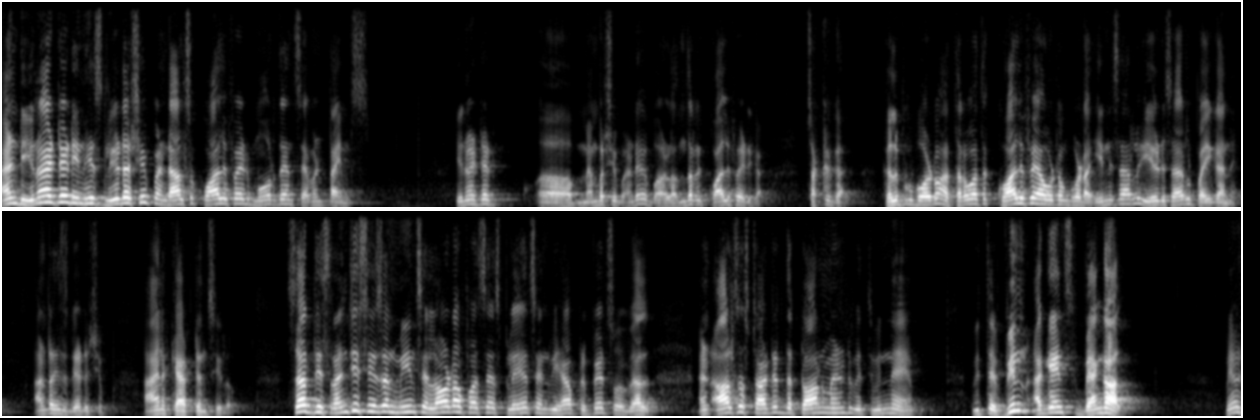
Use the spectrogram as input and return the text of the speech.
And united in his leadership and also qualified more than seven times united membership అంటే వాళ్ళందరినీ క్వాలిఫైడ్గా చక్కగా కలుపుకుపోవడం ఆ తర్వాత క్వాలిఫై అవ్వడం కూడా ఎన్నిసార్లు? ఏడు సార్లు పైగానే అండర్ హిస్ లీడర్షిప్ ఆయన క్యాప్టెన్సీలో sir this Ranji season means a lot of us as players and we have prepared so well and also started the tournament with win a with a win against Bengal మేము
